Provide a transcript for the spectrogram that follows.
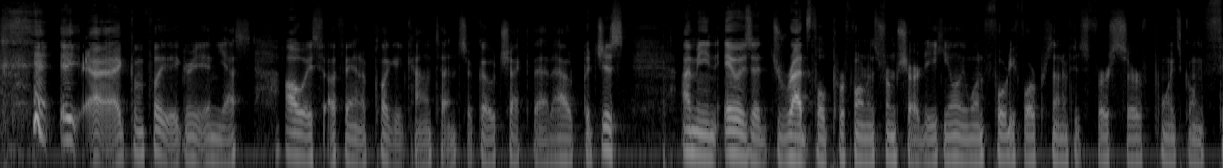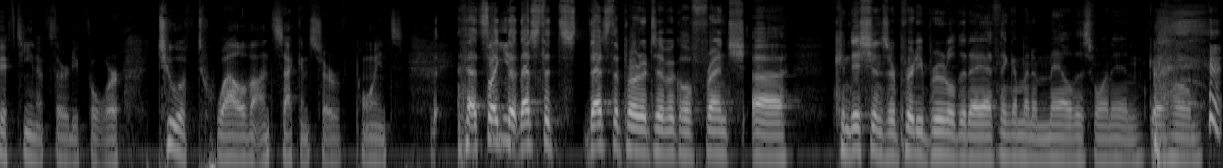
I completely agree, and yes, always a fan of plugging content. So go check that out. But just, I mean, it was a dreadful performance from Chardy. He only won 44% of his first serve points, going 15 of 34, two of 12 on second serve points. That's like the, that's the that's the prototypical French. Uh, conditions are pretty brutal today. I think I'm going to mail this one in. Go home.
